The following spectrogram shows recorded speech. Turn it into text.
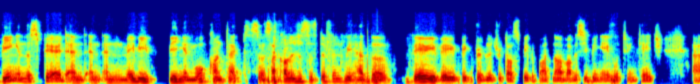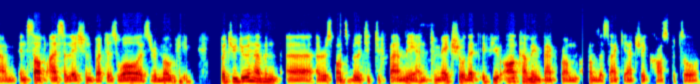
being in this period and and and maybe being in more contact so a psychologist is different we have the very very big privilege which i'll speak about now of obviously being able to engage um, in self-isolation but as well as remotely but you do have an, uh, a responsibility to family and to make sure that if you are coming back from from the psychiatric hospital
